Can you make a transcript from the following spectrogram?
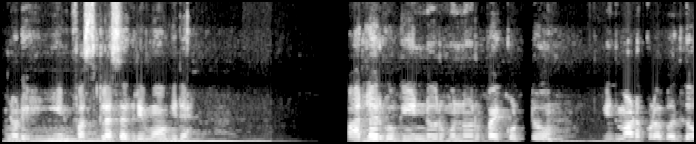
ನೋಡಿ, ಏನು ಫಸ್ಟ್ ಕ್ಲಾಸಾಗಿ ರಿಮೂವ್ ಆಗಿದೆ. ಪಾರ್ಲರ್ಗೆ ಹೋಗಿ ಇನ್ನೂರು ಮುನ್ನೂರು ರೂಪಾಯಿ ಕೊಟ್ಟು ಇದು ಮಾಡ್ಕೊಳ್ಳೋ ಬದಲು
